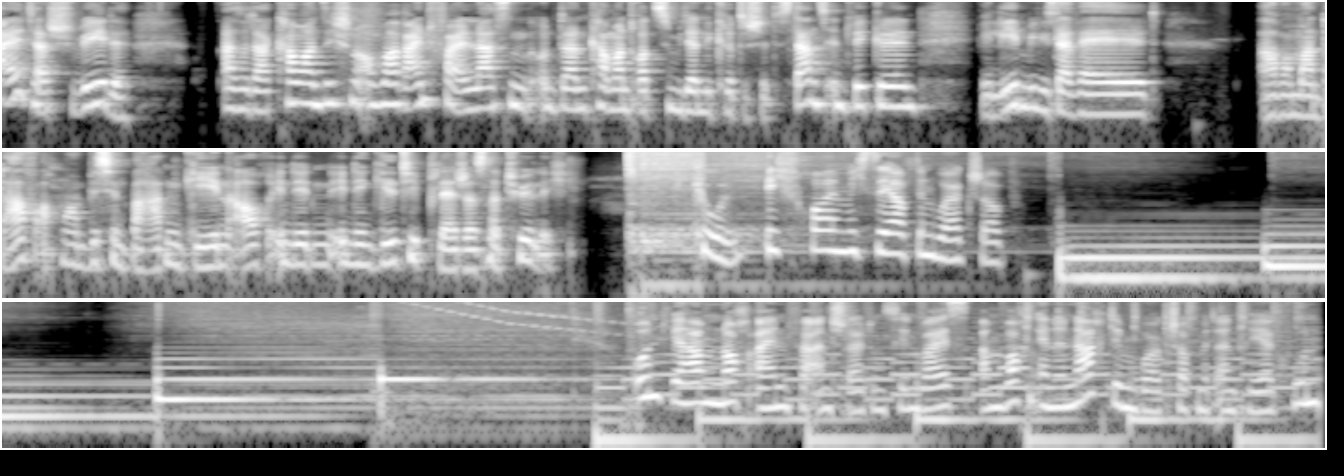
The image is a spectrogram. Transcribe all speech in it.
alter Schwede. Also da kann man sich schon auch mal reinfallen lassen und dann kann man trotzdem wieder eine kritische Distanz entwickeln. Wir leben in dieser Welt, aber man darf auch mal ein bisschen baden gehen, auch in den, in den Guilty Pleasures, natürlich. Cool. Ich freue mich sehr auf den Workshop. Und wir haben noch einen Veranstaltungshinweis. Am Wochenende nach dem Workshop mit Andrea Kuhn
